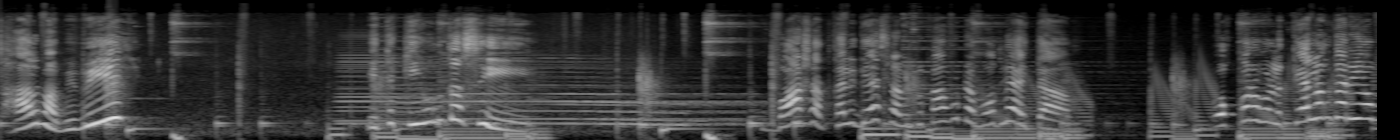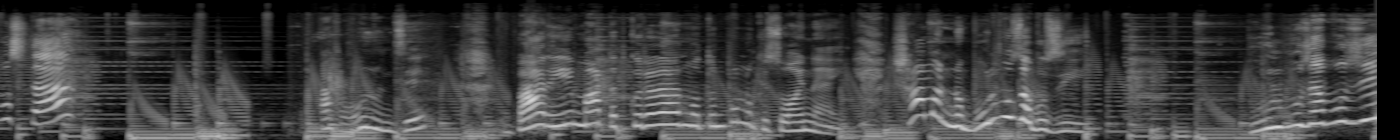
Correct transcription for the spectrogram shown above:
সালমা বিবি? এটা কি হতাছি বাসাত খালি গেছিলাম একটু কাপড়টা বদলে আইতাম। ওকর বলে কেলেঙ্কারি অবস্থা? বলুন যে বাড়ি মাতাত করে আর মতন কোনো কিছু হয় নাই। সামান্য ভুল বুঝাবুঝি। ভুল বুঝাবুঝি?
